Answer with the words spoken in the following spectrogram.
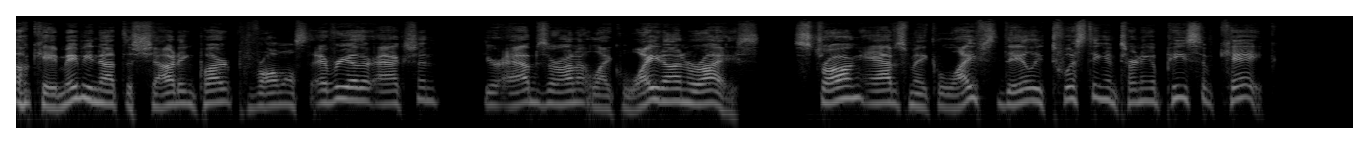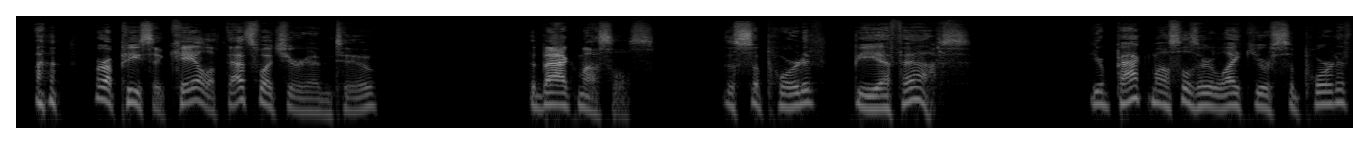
Okay, maybe not the shouting part, but for almost every other action, your abs are on it like white on rice. Strong abs make life's daily twisting and turning a piece of cake. or a piece of kale if that's what you're into. The back muscles, the supportive BFFs. Your back muscles are like your supportive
